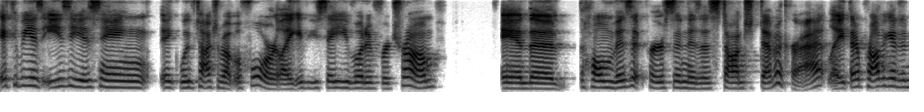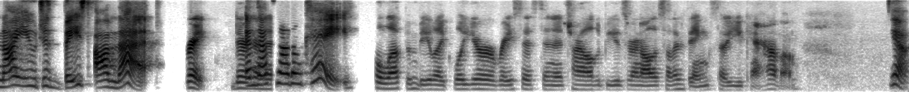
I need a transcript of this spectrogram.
it could be as easy as saying like we've talked about before, like if you say you voted for Trump and the home visit person is a staunch Democrat, like they're probably gonna deny you just based on that. Right. They're and that's not okay. Pull up and be like, well, you're a racist and a child abuser and all this other thing, so you can't have them. Yeah.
